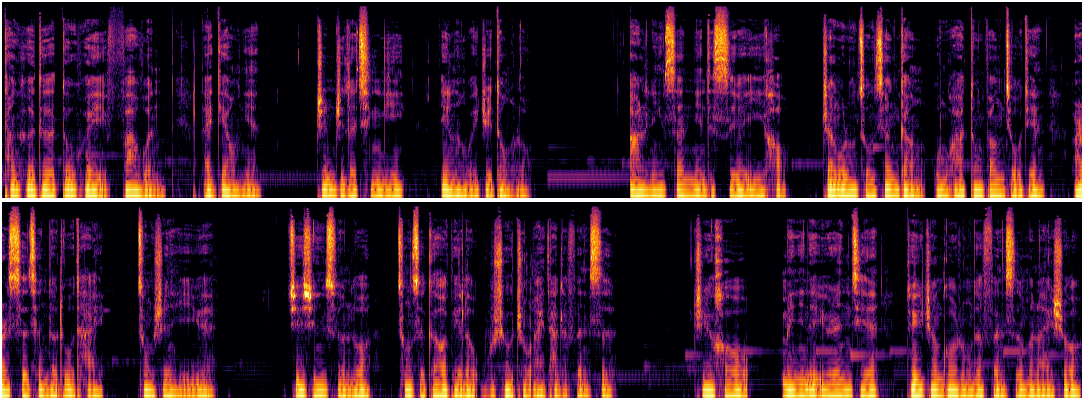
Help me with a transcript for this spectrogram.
唐鹤德都会发文来悼念，真挚的情谊。令人为之动容。二零零三年的四月一号，张国荣从香港文华东方酒店二十四层的露台纵身一跃，巨星陨落，从此告别了无数钟爱他的粉丝。之后，每年的愚人节对于张国荣的粉丝们来说，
